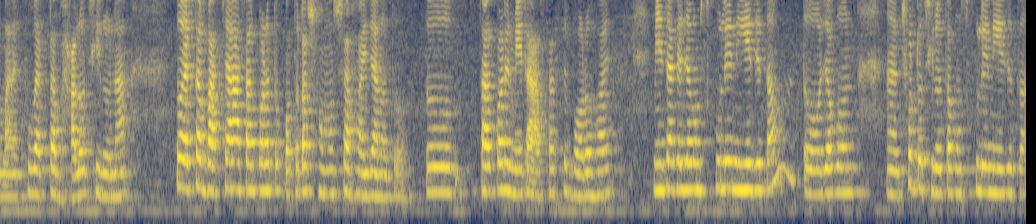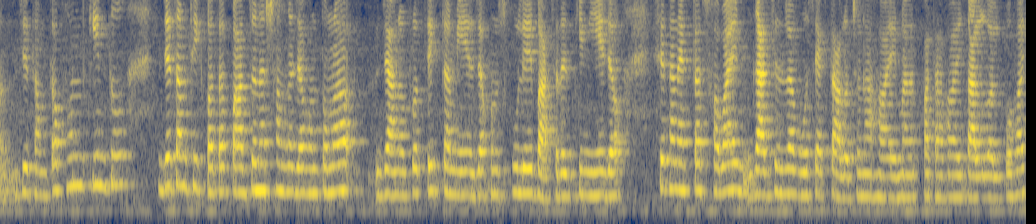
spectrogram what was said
মানে খুব একটা ভালো ছিল না। তো একটা বাচ্চা আসার পরে তো কতটা সমস্যা হয় জানো তো? তো তারপরে মেয়েটা আস্তে আস্তে বড় হয়। মেয়েটাকে যখন স্কুলে নিয়ে যেতাম, তো যখন ছোট ছিল তখন স্কুলে নিয়ে যেতাম যেতাম। তখন কিন্তু যেতাম ঠিক কথা, পাঁচজনের সঙ্গে যখন তোমরা জানো, প্রত্যেকটা মেয়ে যখন স্কুলে বাচ্চাদেরকে নিয়ে যাও, সেখানে একটা সবাই গার্জেনরা বসে একটা আলোচনা হয় মানে কথা হয় গাল গল্প হয়।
